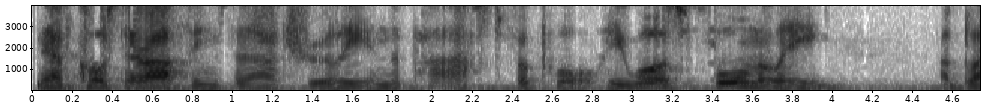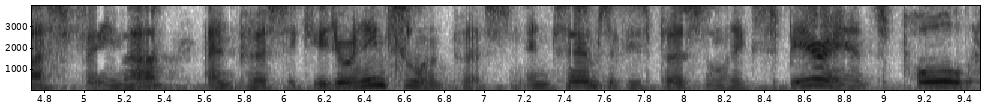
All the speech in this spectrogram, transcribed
Now, of course, there are things that are truly in the past for Paul. He was formerly a blasphemer and persecutor, an insolent person. In terms of his personal experience, Paul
